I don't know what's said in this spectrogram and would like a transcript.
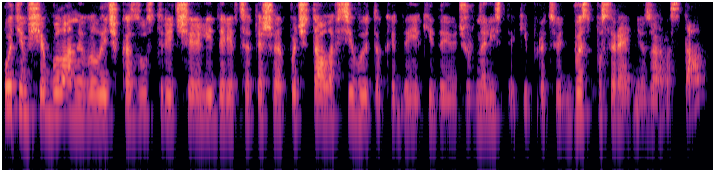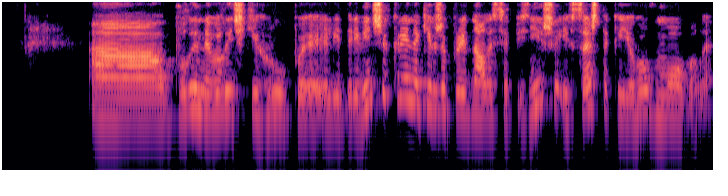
Потім ще була невеличка зустріч лідерів. Це те, що я почитала всі витоки, які дають журналісти, які працюють безпосередньо зараз там. Були невеличкі групи лідерів інших країн, які вже приєдналися пізніше, і все ж таки його вмовили.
